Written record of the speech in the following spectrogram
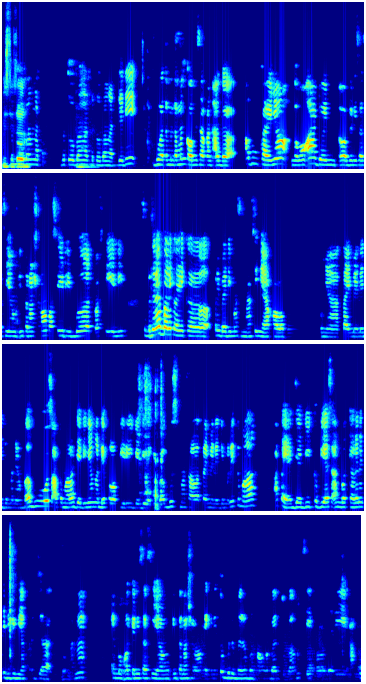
Miss betul Diza? banget betul banget betul banget jadi buat teman-teman kalau misalkan agak aduh kayaknya nggak mau ah join organisasi yang internasional pasti ribet pasti ini sebenarnya balik lagi ke pribadi masing-masing ya kalau punya time management yang bagus atau malah jadinya ngedevelop diri jadi lebih bagus masalah time management itu malah apa ya jadi kebiasaan buat kalian nanti di dunia kerja gitu. karena emang organisasi yang internasional kayak gini tuh bener-bener bakal ngebantu banget sih. Kalau dari aku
